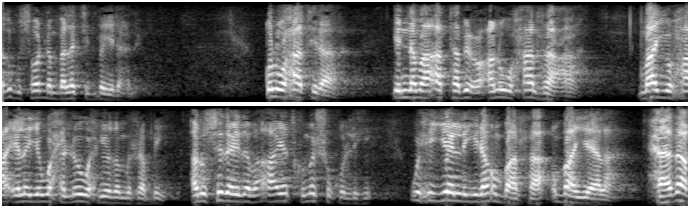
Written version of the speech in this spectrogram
adigu soo dhambalatid bay yidhaahdeen. Qul waxaad tidhaa inamaa atabicu anugu waxaan raacaa. Maa yuuxaa ilaya waxa loo waxyoodo min rabbi. Anu sidaydaba aayad kuma shuqullihi wixii yeel la yidhaha unbaan yeelaa. Haadaa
